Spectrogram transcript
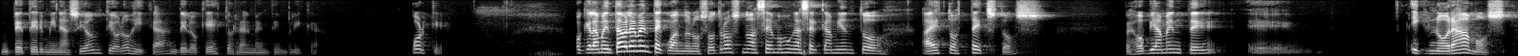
determinación teológica de lo que esto realmente implica. ¿Por qué? Porque lamentablemente cuando nosotros no hacemos un acercamiento a estos textos, pues obviamente eh, ignoramos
